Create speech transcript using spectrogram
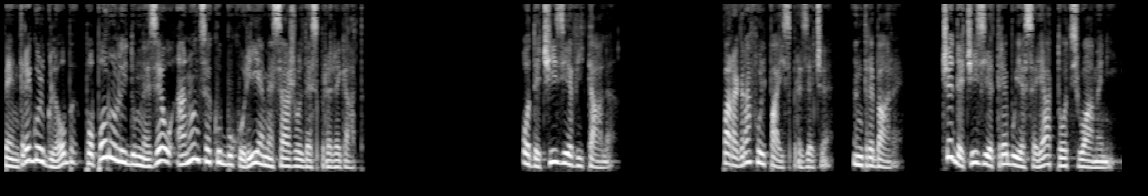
Pe întregul glob, poporul lui Dumnezeu anunță cu bucurie mesajul despre regat. O decizie vitală. Paragraful 14. Întrebare. Ce decizie trebuie să ia toți oamenii?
